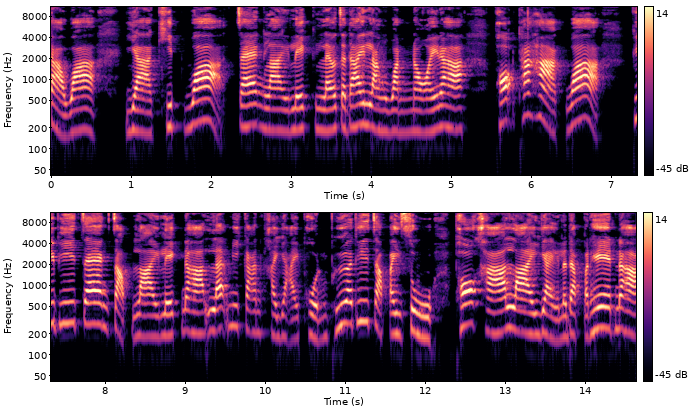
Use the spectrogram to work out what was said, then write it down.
กล่าวว่า อย่าคิดว่าแจ้งลายเล็กแล้วจะได้รางวัลน้อยนะคะ เพราะถ้าหากว่าพี่ๆแจ้งจับลายเล็กนะคะ และมีการขยายผลเพื่อที่จะไปสู่พ่อค้าลายใหญ่ระดับประเทศนะคะ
